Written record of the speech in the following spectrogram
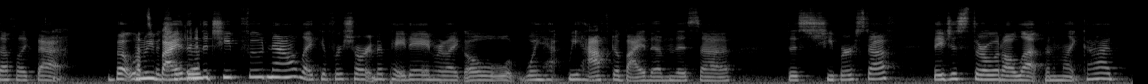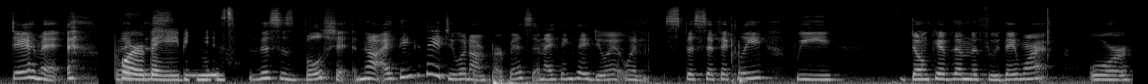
stuff like that. But when That's we buy them did. the cheap food now, like if we're short in a payday and we're like, oh, we ha- we have to buy them this uh this cheaper stuff, they just throw it all up, and I'm like, God damn it. Poor like, this, babies. This is bullshit. No, I think they do it on purpose, and I think they do it when specifically we don't give them the food they want or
